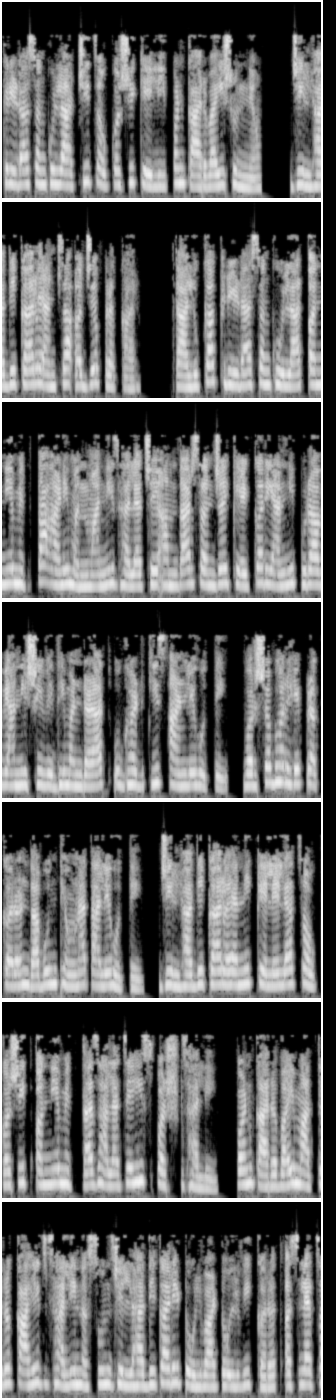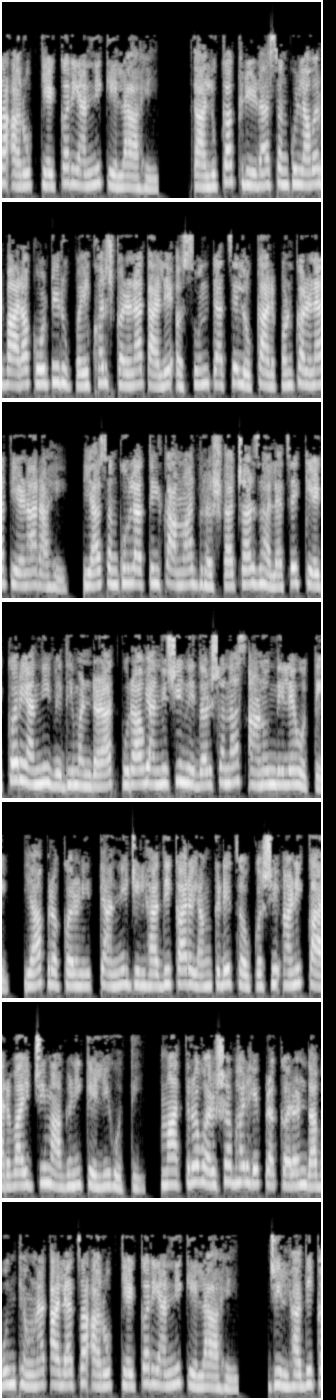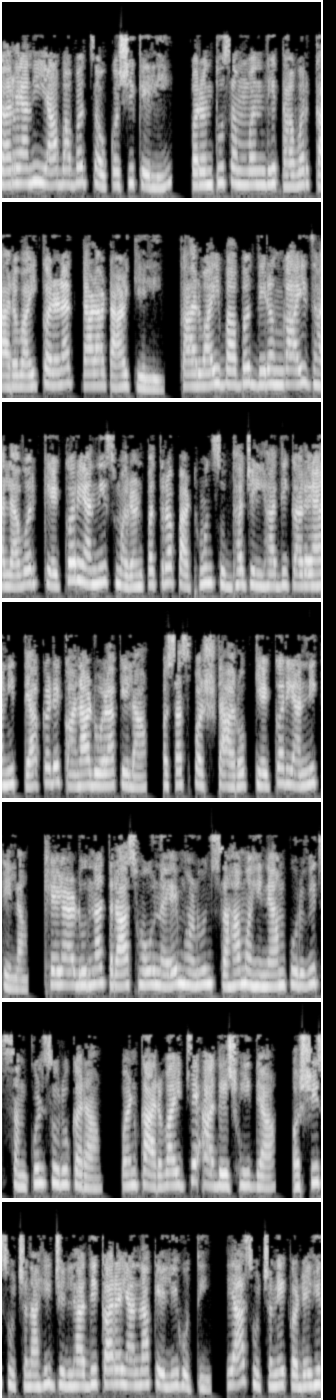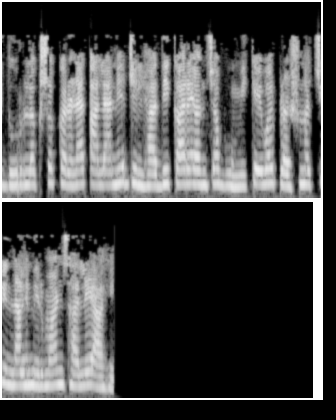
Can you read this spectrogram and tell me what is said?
क्रीडा संकुलाची चौकशी केली पण कारवाई शून्य. जिल्हाधिकाऱ्यांचा अजब प्रकार तालुका क्रीडा संकुलात अनियमितता आणि मनमानी झाल्याचे आमदार संजय केळकर यांनी पुराव्यानिशी विधिमंडळात उघडकीस आणले होते. वर्षभर हे प्रकरण दाबून ठेवण्यात आले होते. जिल्हाधिकाऱ्यांनी केलेल्या चौकशीत अनियमितता झाल्याचेही स्पष्ट झाले. पण कारवाई मात्र काहीच झाली नसून जिल्हाधिकारी टोलवाटोलवी करत असल्याचा आरोप केकर यांनी केला आहे. तालुका क्रीडा संकुलावर बारा कोटी रुपये खर्च करण्यात आले असून त्याचे लोकार्पण करण्यात येणार आहे. या संकुलातील कामात भ्रष्टाचार झाल्याचे केकर यांनी विधिमंडळात पुराव्यानिशी निदर्शनास आणून दिले होते. या प्रकरणी त्यांनी जिल्हाधिकाऱ्यांकडे चौकशी आणि कारवाईची मागणी केली होती. मात्र वर्षभर हे प्रकरण दाबून ठेवण्यात आल्याचा आरोप केकर यांनी केला आहे. जिल्हाधिकाऱ्यांनी याबाबत चौकशी केली, परंतु संबंधितावर कारवाई करण्यात टाळाटाळ केली. कारवाईबाबत दिरंगाई झाल्यावर केळकर यांनी स्मरणपत्र पाठवून सुद्धा जिल्हाधिकाऱ्यांनी त्याकडे कानाडोळा केला, असा स्पष्ट आरोप केळकर यांनी केला. खेळाडूंना त्रास होऊ नये म्हणून सहा महिन्यांपूर्वीच संकुल सुरू करा, पण कारवाईचे आदेशही द्या, अशी सूचनाही जिल्हाधिकाऱ्यांना केली होती. या सूचनेकडेही दुर्लक्ष करण्यात आल्याने जिल्हाधिकाऱ्यांच्या भूमिकेवर प्रश्नचिन्ह निर्माण झाले आहे.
